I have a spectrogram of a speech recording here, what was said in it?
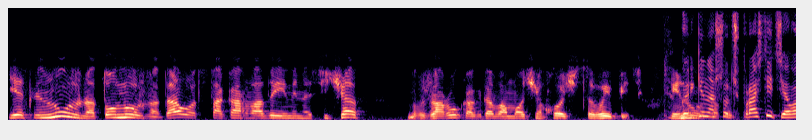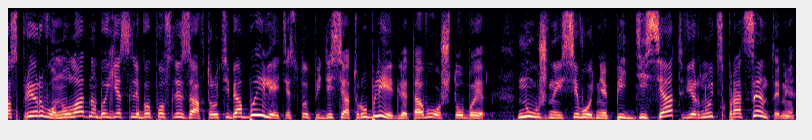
если нужно, то нужно, да, вот стакан воды именно сейчас – в жару, когда вам очень хочется выпить. Георгий Нашевич, простите, я вас прерву. Ну ладно бы, если бы послезавтра у тебя были эти 150 рублей для того, чтобы нужные сегодня 50 вернуть с процентами.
